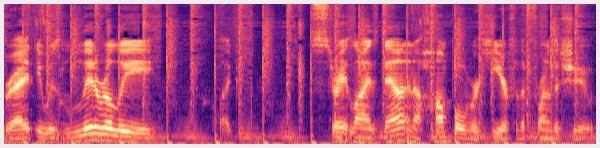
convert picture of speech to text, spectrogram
Right? It was literally like straight lines down and a hump over here for the front of the shoe.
